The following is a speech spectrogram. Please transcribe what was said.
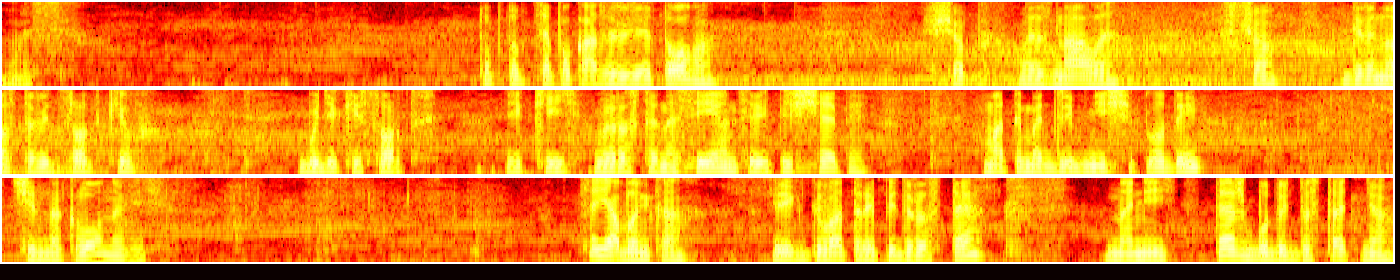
Ось. Тобто це показує для того, щоб ви знали, що 90% будь-який сорт, який виросте на сіянцевій підщепі, матиме дрібніші плоди, чим на клоновій. Це яблунька рік 2-3 підросте. На ній теж будуть достатньо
